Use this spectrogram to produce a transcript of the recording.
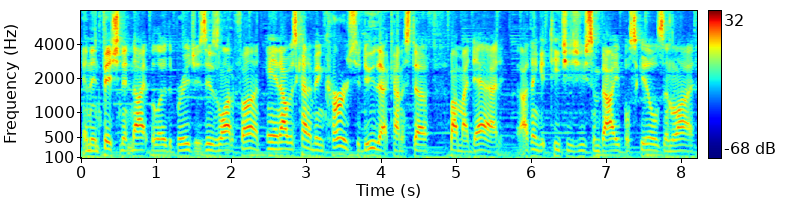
and then fishing at night below the bridges. It was a lot of fun. And I was kind of encouraged to do that kind of stuff by my dad. I think it teaches you some valuable skills in life.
